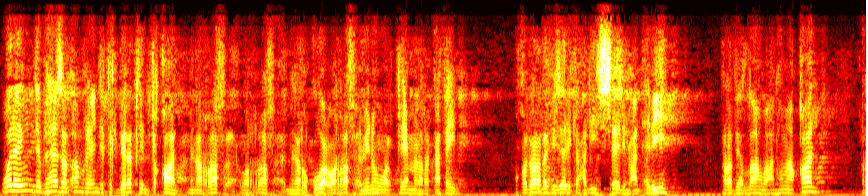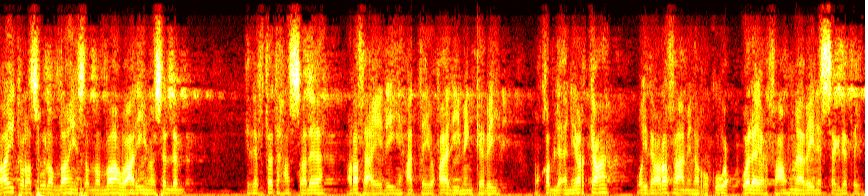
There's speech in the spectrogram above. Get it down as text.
ولا يندب هذا الأمر عند تكبيرات الانتقال من الرفع والرفع من الركوع والرفع منه والقيام من الركعتين. وقد ورد في ذلك حديث سالم عن أبيه رضي الله عنهما قال رأيت رسول الله صلى الله عليه وسلم إذا افتتح الصلاة رفع يديه حتى يحالي منكبيه وقبل أن يركع وإذا رفع من الركوع ولا يرفعهما بين السجدتين.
